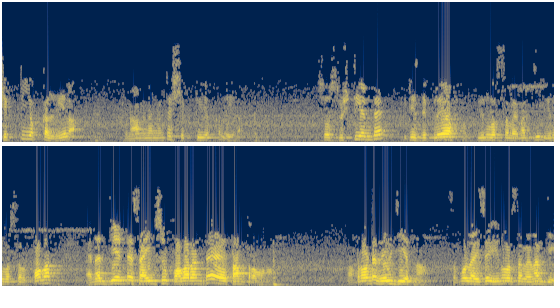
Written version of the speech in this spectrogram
శక్తి యొక్క లీల. ఫినామినన్ అంటే శక్తి యొక్క లీల. సో సృష్టి అంటే it is the play of universal energy universal power energy అంటే సైన్స్ పవర్ అంటే తంత్రం. తంత్రం అంటే religion suppose I say universal energy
